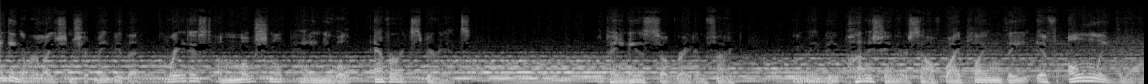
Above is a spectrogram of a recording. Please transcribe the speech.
Ending a relationship may be the greatest emotional pain you will ever experience. The pain is so great, in fact, you may be punishing yourself by playing the if only game.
